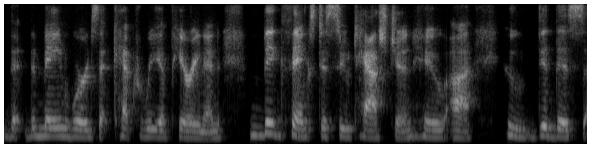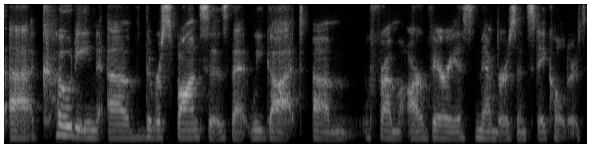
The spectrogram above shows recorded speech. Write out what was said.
the, the main words that kept reappearing and big thanks to Sue Tashjian who uh, who did this uh, coding of the responses that we got um, from our various members and stakeholders.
